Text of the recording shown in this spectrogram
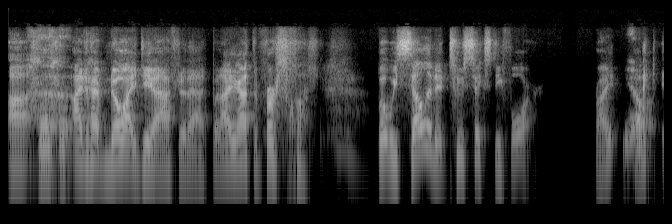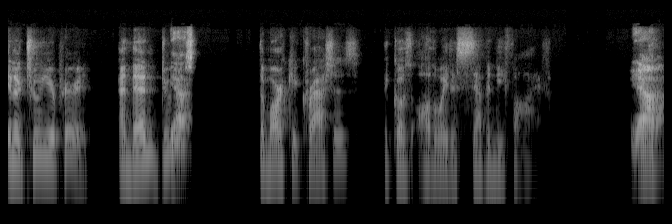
Uh I'd have no idea after that, but I got the first one. But we sell it at 264, right? Yeah. Like in a two year period. And then do yes. the market crashes, it goes all the way to 75, Yeah.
